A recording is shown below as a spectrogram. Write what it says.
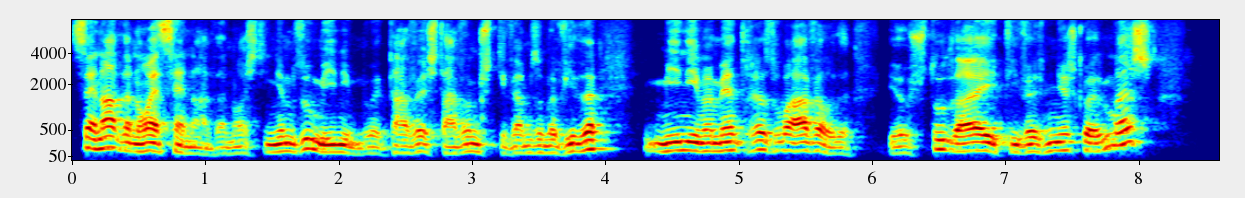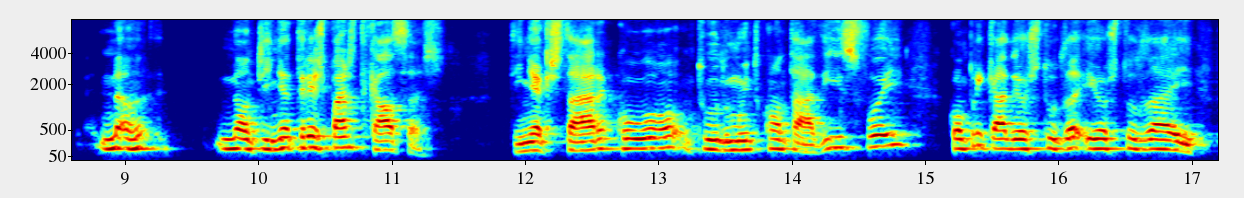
Sem nada não é sem nada, nós tínhamos o mínimo, estávamos, tivemos uma vida minimamente razoável. Eu estudei, tive as minhas coisas, mas não, não tinha três pares de calças. Tinha que estar com tudo muito contado. E isso foi complicado. Eu estudei, eu estudei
